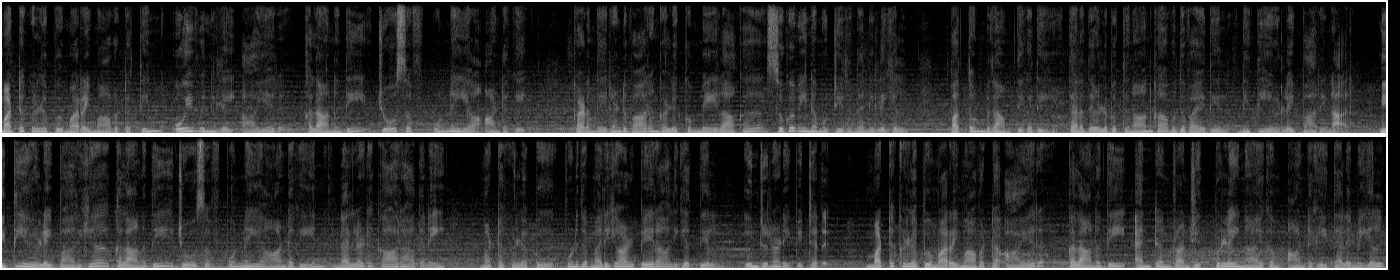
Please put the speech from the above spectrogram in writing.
மட்டக்களப்பு மறைமாவட்டத்தின் ஓய்வு நிலை ஆயர் கலாநிதி ஜோசப் பொன்னையா ஆண்டகை. கடந்த இரண்டு வாரங்களுக்கும் மேலாக சுகவீனமுற்றிருந்த நிலையில் பத்தொன்பதாம் திகதி தனது எழுபத்து நான்காவது வயதில் நித்திய இழைப்பாரினார் நித்திய இழைப்பாரிய கலாநிதி ஜோசப் பொன்னையா ஆண்டகையின் நல்லடக்க ஆராதனை மட்டக்களப்பு புனித மரியாள் பேராலயத்தில் இன்று நடைபெற்றது. மட்டக்களப்பு மறைமாவட்ட ஆயர் கலாநிதி ஆண்டன் ரஞ்சித் பிள்ளைநாயகம் ஆண்டகை தலைமையில்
